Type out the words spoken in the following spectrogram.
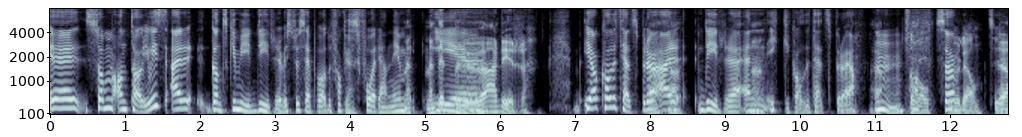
Eh, som antageligvis er ganske mye dyrere, hvis du ser på hva du faktisk får igjen i Men, men det i, eh, brødet er dyrere. Ja, kvalitetsbrød Ja, ja. er dyrere enn ikke-kvalitetsbrød, ja. Mm. Som alt Så- mulig annet. Ja.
